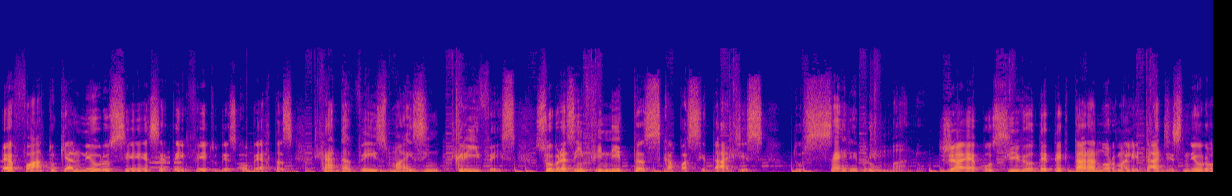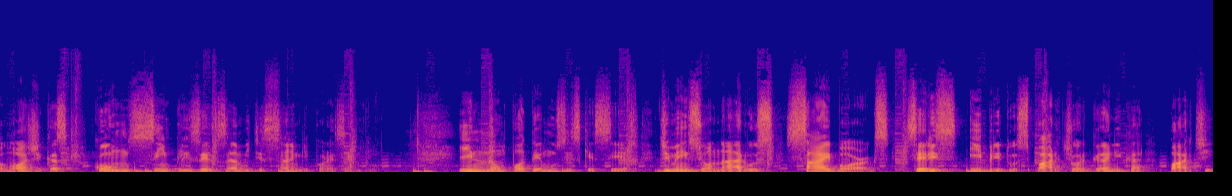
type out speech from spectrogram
É fato que a neurociência tem feito descobertas cada vez mais incríveis sobre as infinitas capacidades do cérebro humano. Já é possível detectar anormalidades neurológicas com um simples exame de sangue, por exemplo. E não podemos esquecer de mencionar os cyborgs, seres híbridos, parte orgânica, parte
